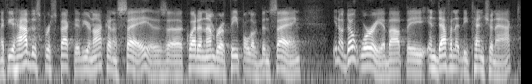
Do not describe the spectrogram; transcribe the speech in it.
If you have this perspective, you're not going to say, as uh, quite a number of people have been saying, you know, don't worry about the Indefinite Detention Act.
